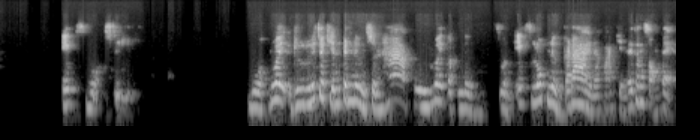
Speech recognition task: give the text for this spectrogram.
5 x บวก 4 บวกด้วยหรือจะเขียนเป็น1ส่วน5คูณด้วยกับ 1 ส่วน x ลบ1ก็ได้นะคะ เขียนได้ทั้งสองแบบ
